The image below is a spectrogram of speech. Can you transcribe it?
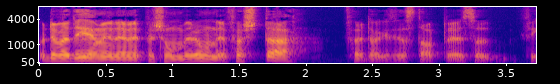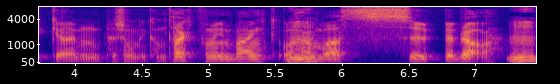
och det var det jag menade med personberoende. Första företaget jag startade så fick jag en personlig kontakt på min bank och Mm. han var superbra. Mm.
